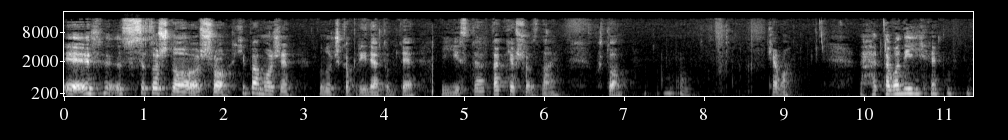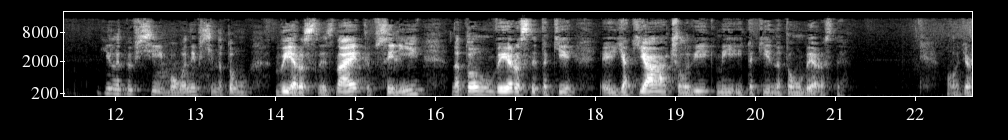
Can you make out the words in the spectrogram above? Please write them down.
е, все точно, що хіба може внучка прийде, то буде їсти, а так я що знаю, хто. М, Та вони їли би всі, бо вони всі на тому виросли. Знаєте, в селі на тому виросли такі, е, як я, чоловік мій, і такі на тому виросли. Молодіж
